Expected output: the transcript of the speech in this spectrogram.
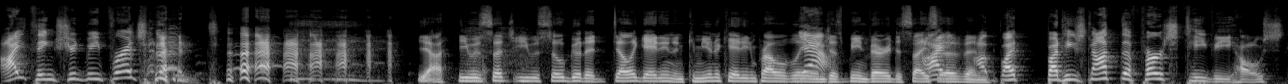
I think should be president. Yeah, he was such he was so good at delegating and communicating, probably, Yeah. and just being very decisive. I- and uh, but but he's not the first TV host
